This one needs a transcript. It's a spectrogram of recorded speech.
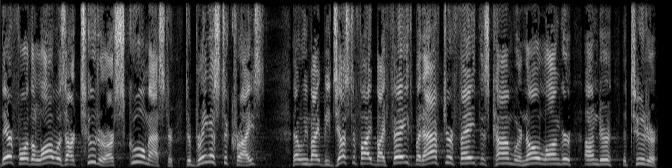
Therefore, the law was our tutor, our schoolmaster, to bring us to Christ that we might be justified by faith, but after faith has come, we're no longer under the tutor.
